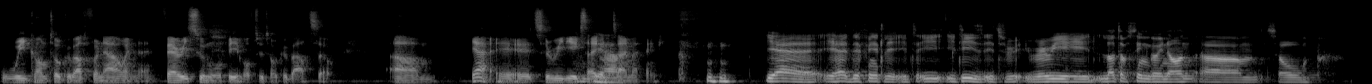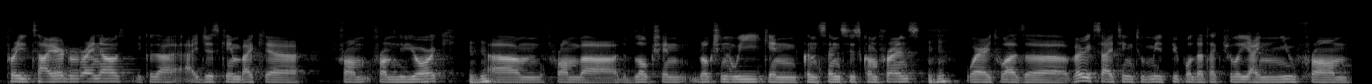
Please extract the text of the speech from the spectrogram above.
we can't talk about for now, and, and very soon we'll be able to talk about. So. Um, yeah, it's a really exciting yeah. time, I think. Yeah, yeah, definitely. It it is. It's very lot of things going on. Um, so pretty tired right now because I, I just came back uh, from from New York, mm-hmm. um, from uh, the blockchain blockchain week and consensus conference, mm-hmm. where it was uh, very exciting to meet people that actually I knew from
